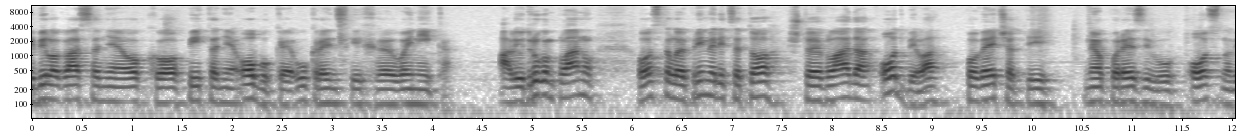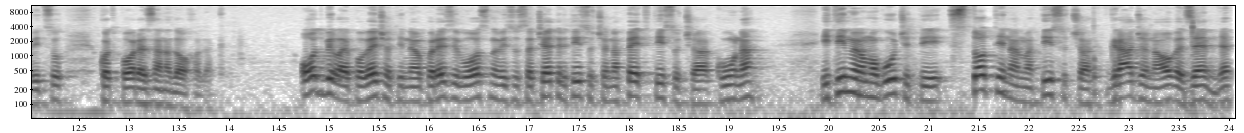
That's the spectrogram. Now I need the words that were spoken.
je bilo glasanje oko pitanje obuke ukrajinskih e, vojnika. Ali u drugom planu ostalo je primjerice to što je vlada odbila povećati neoporezivu osnovicu kod poreza na dohodak. Odbila je povećati neoporezivu osnovicu sa 4.000 na 5.000 kuna i time omogućiti stotinama tisuća građana ove zemlje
